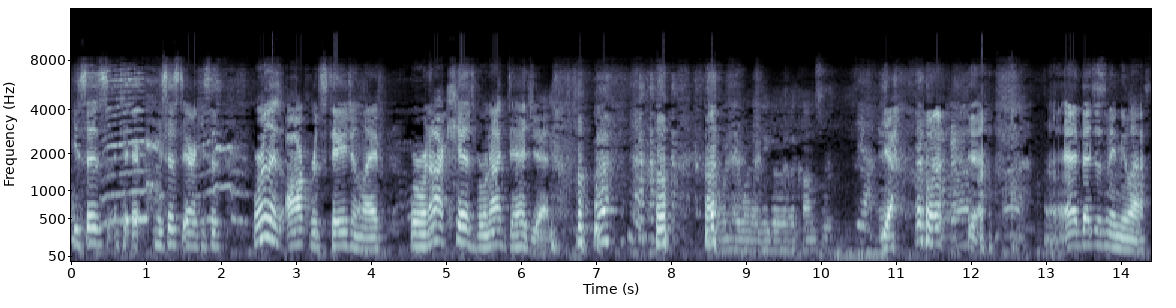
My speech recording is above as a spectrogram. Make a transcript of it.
He says to he says to Eric, he says, "We're in this awkward stage in life where we're not kids, but we're not dead yet." when they wanted to go to the concert. Yeah. yeah, yeah. Uh, and that just made me laugh.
